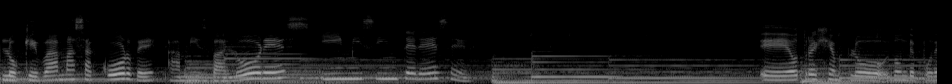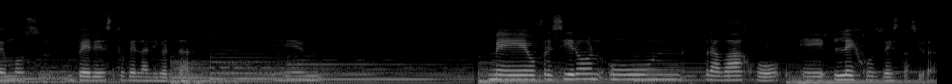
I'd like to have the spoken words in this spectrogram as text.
lo que va más acorde a mis valores y mis intereses. Eh, otro ejemplo donde podemos ver esto de la libertad. Em, me ofrecieron un trabajo eh, lejos de esta ciudad.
